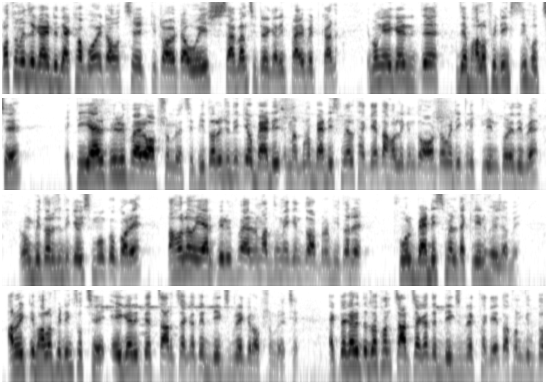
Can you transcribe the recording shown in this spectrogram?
প্রথমে যে গাড়িটি দেখাবো, এটা হচ্ছে একটি টয়োটা উইশ সেভেন সিটের গাড়ি প্রাইভেট কার এবং এই গাড়িতে যে ভালো ফিটিংসটি হচ্ছে, একটি এয়ার পিউরিফায়ার অপশন রয়েছে। ভিতরে যদি কেউ ব্যাড কোনো ব্যাড স্মেল থাকে, তাহলে কিন্তু অটোমেটিকলি ক্লিন করে দিবে। এবং ভিতরে যদি কেউ স্মোকও করে, তাহলেও এয়ার পিউরিফায়ারের মাধ্যমে কিন্তু আপনার ভিতরে ফুল ব্যাড স্মেলটা ক্লিন হয়ে যাবে। আরও একটি ভালো ফিটিংস হচ্ছে, এই গাড়িতে চার চাকাতে ডিস্ক ব্রেকের অপশন রয়েছে। একটা গাড়িতে যখন চার চাকাতে ডিস্ক ব্রেক থাকে, তখন কিন্তু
